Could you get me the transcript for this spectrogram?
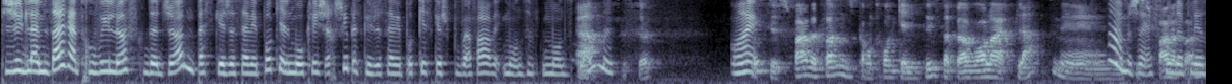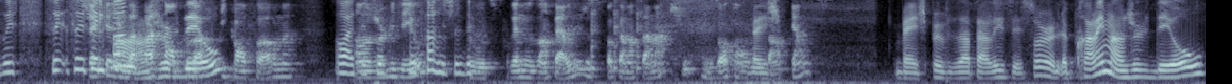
Puis j'ai eu de la misère à trouver l'offre de job, parce que je savais pas quel mot-clé chercher, parce que je savais pas qu'est-ce que je pouvais faire avec mon, di- mon Ah, diplôme. c'est ça. ouais. Oui, c'est super le fun du contrôle qualité. Ça peut avoir l'air plate, mais. Ah, mais c'est j'ai le de plaisir. C'est, le fun. les En jeu sont vidéo. conformes. Ouais, En jeu vidéo, si jeu tu, vidéo. tu pourrais nous en parler. Je sais pas comment ça marche. Nous autres, on Ben, est en je- sciences. Ben, je peux vous en parler, c'est sûr. Le problème en jeu vidéo,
